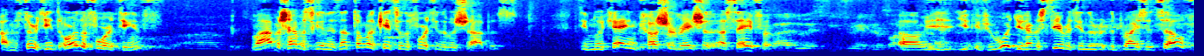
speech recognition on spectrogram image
on the 13th or the 14th, Lava Shabbos again is not talking about the case of the 14th of Shabbos. Dim Lokein Kosher Reisha Asefa. Um, you- if you would, you'd have a steer between the, the Braisa itself.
